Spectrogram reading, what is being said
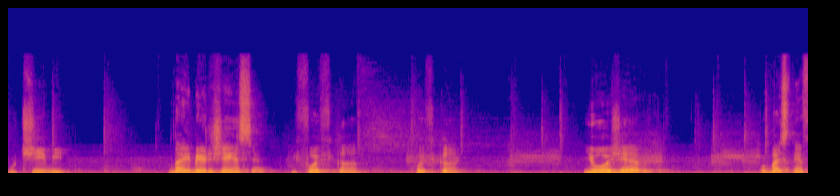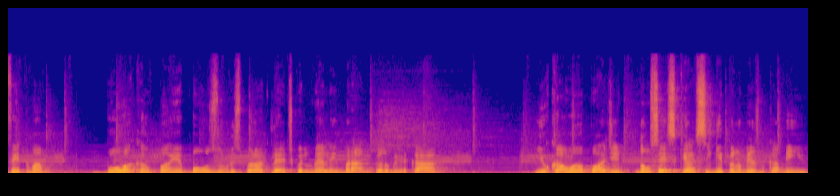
o time na emergência e foi ficando, foi ficando. E hoje, Everton, por mais que tenha feito uma boa campanha, bons números pelo Atlético, ele não é lembrado pelo mercado. E o Cauã pode, não sei se quer seguir pelo mesmo caminho.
